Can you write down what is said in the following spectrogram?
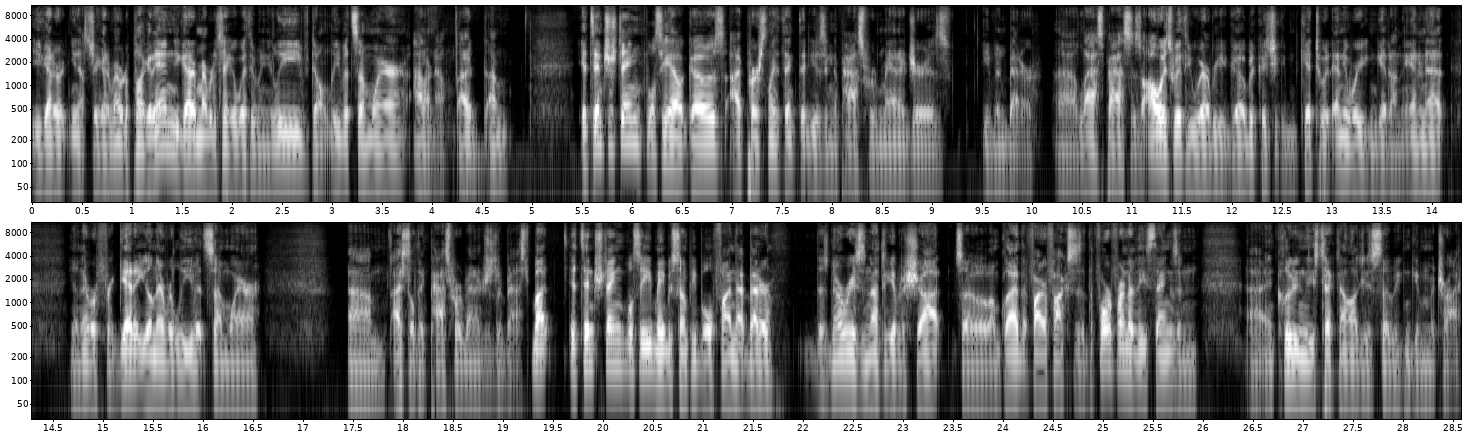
You got to, you know, so you got to remember to plug it in. You got to remember to take it with you when you leave. Don't leave it somewhere. I don't know. I, I'm. It's interesting. We'll see how it goes. I personally think that using a password manager is even better. Uh, LastPass is always with you wherever you go because you can get to it anywhere you can get on the internet. You'll never forget it. You'll never leave it somewhere. Um, I still think password managers are best, but it's interesting. We'll see. Maybe some people will find that better. There's no reason not to give it a shot. So I'm glad that Firefox is at the forefront of these things and uh, including these technologies so we can give them a try.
